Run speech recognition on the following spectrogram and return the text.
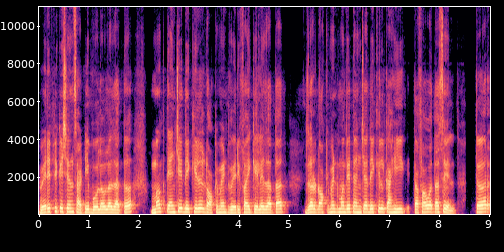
व्हेरिफिकेशनसाठी बोलवलं जातं. मग त्यांचे देखील डॉक्युमेंट व्हेरीफाय केले जातात. जर डॉक्युमेंटमध्ये त्यांच्या देखील काही तफावत असेल तर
